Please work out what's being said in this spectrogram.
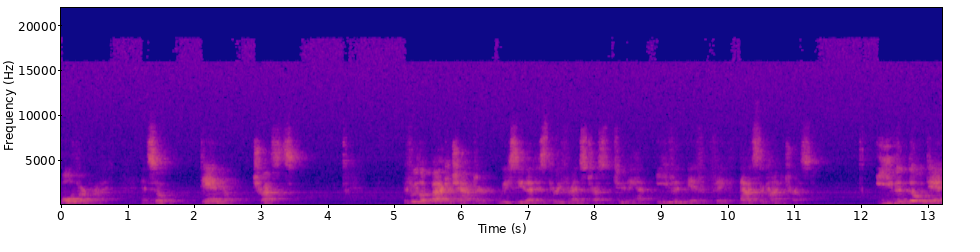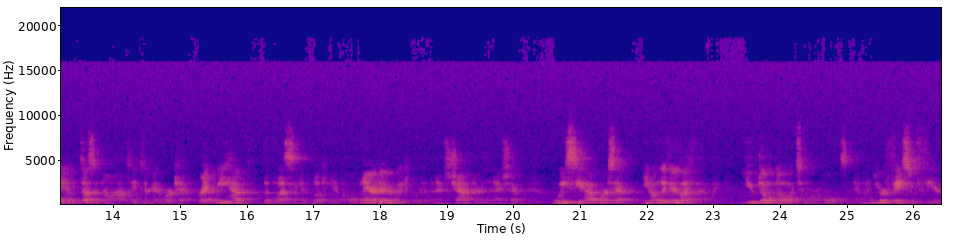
Both are pride. And so Daniel trusts. If we look back a chapter, we see that his three friends trusted too. They had even if faith. That's the kind of trust. Even though Daniel doesn't know how things are going to work out, right? We have the blessing of looking at the whole narrative. We can go to the next chapter and the next chapter. We see how it works out. You don't live your life that way. You don't know what tomorrow holds. And when you're faced with fear,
